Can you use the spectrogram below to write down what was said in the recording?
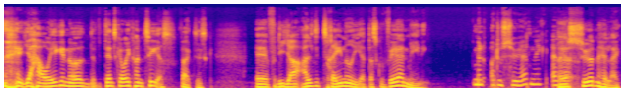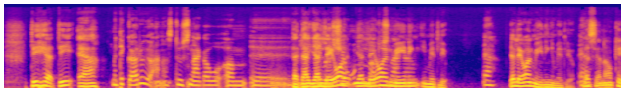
jeg har jo ikke noget, den skal jo ikke håndteres, faktisk. Øh, fordi jeg har aldrig trænet i, at der skulle være en mening. Men, og du søger den ikke? Altså, og jeg søger den heller ikke. Det her, det er... Men det gør du jo, Anders. Du snakker jo om øh, ja, nej, jeg laver, jeg laver en snakker... mening i mit liv. Ja. Jeg laver en mening i mit liv. Ja. Jeg siger, okay,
